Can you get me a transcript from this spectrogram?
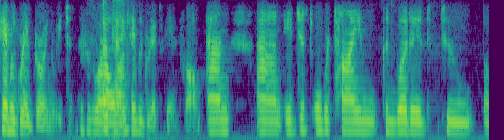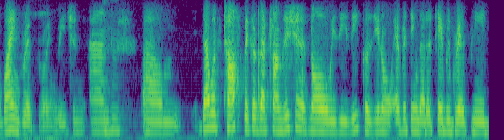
table grape growing region. This is where okay. all our table grapes came from. And and it just over time converted to a wine grape growing region. And mm-hmm. um, that was tough because that transition is not always easy because you know everything that a table grape needs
